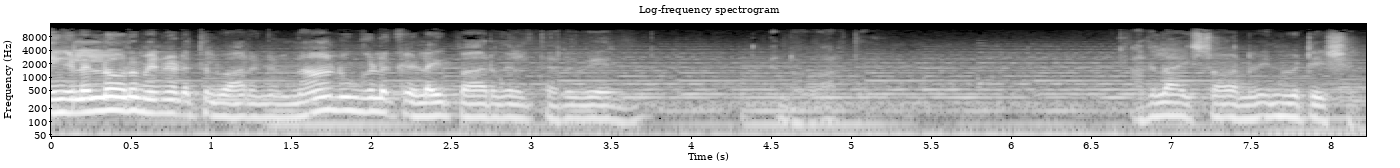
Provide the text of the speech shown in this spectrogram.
நீங்கள் எல்லோரும் என்னிடத்தில் வாருங்கள். நான் உங்களுக்கு இழைப்பாறுதல் தருவேன் என்ற வார்த்தை. அதில் ஐ சா இன்விடேஷன்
